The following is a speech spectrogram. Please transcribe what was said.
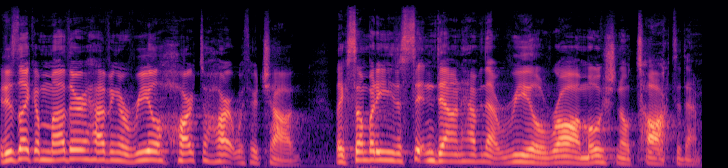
It is like a mother having a real heart to heart with her child, like somebody just sitting down having that real, raw, emotional talk to them.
